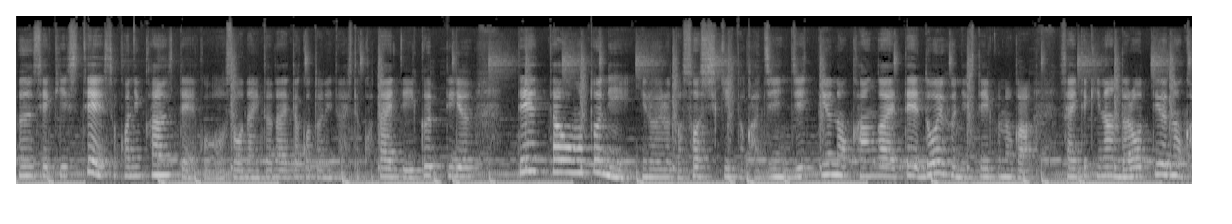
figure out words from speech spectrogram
分析してそこに関してこう相談いただいたことに対して答えていくっていうデータをもとにいろいろと組織とか人事っていうのを考えてどういうふうにしていくのが最適なんだろうっていうのを考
